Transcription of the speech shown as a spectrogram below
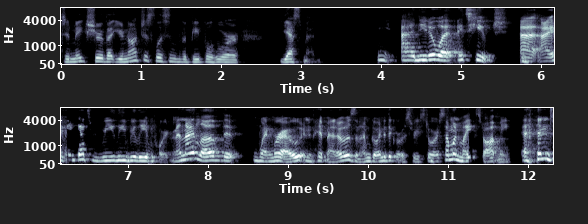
to make sure that you're not just listening to the people who are yes men and you know what? It's huge. Uh, i think that's really really important. And i love that when we're out in pitt meadows and i'm going to the grocery store someone might stop me. And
